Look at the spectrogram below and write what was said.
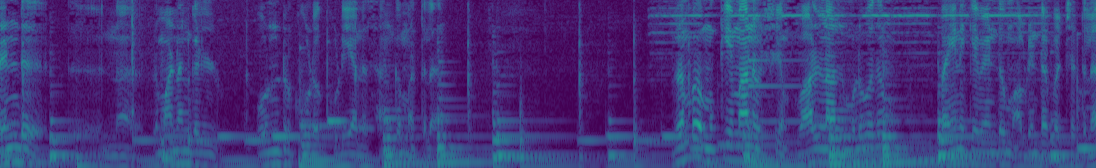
ரெண்டு மனங்கள் ஒன்று கூடக்கூடிய அந்த சங்கமத்தில். ரொம்ப முக்கியமான விஷயம். வாழ்நாள் முழுவதும் பயணிக்க வேண்டும் அப்படின்ற பட்சத்தில்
